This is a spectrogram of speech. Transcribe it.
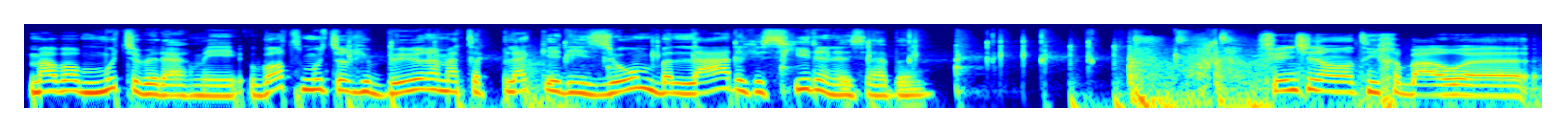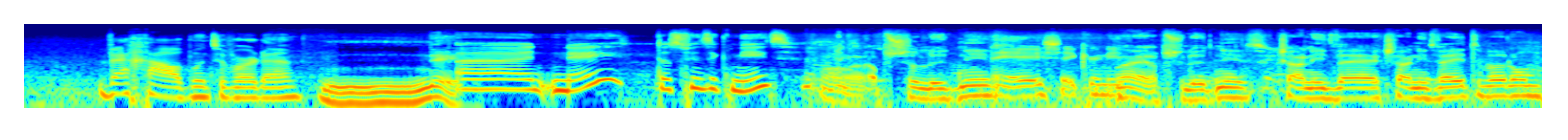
Maar wat moeten we daarmee? Wat moet er gebeuren met de plekken die zo'n beladen geschiedenis hebben? Vind je dan dat die gebouwen weggehaald moeten worden? Nee. Uh, nee, dat vind ik niet. Oh, absoluut niet. Nee, zeker niet. Nee, absoluut niet. Ik zou niet, ik zou niet weten waarom.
